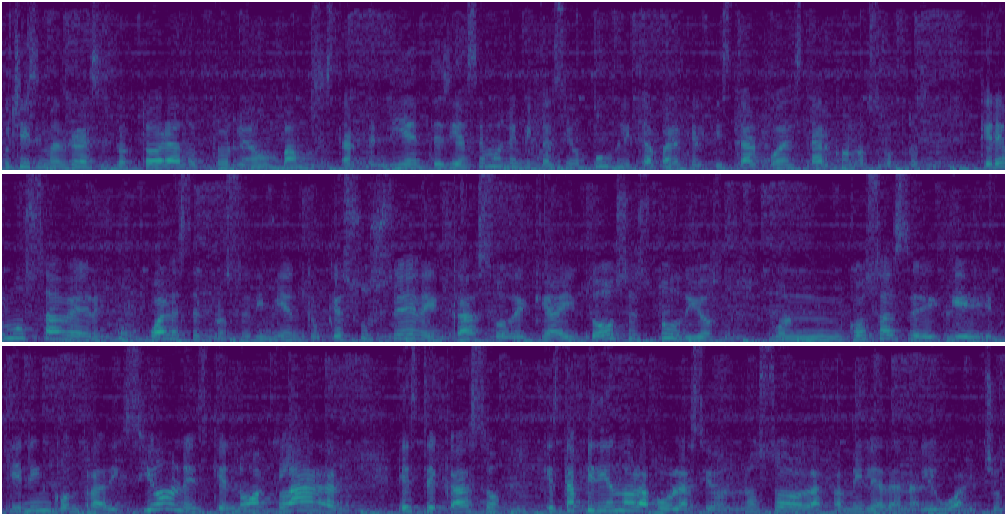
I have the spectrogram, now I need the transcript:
Muchísimas gracias, doctora. Doctor León, vamos a estar pendientes y hacemos la invitación pública para que el fiscal pueda estar con nosotros. Queremos saber cuál es el procedimiento, qué sucede en caso de que hay dos estudios con cosas que tienen contradicciones, que no aclaran este caso que está pidiendo la población, no solo la familia de Analí Guaycho.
